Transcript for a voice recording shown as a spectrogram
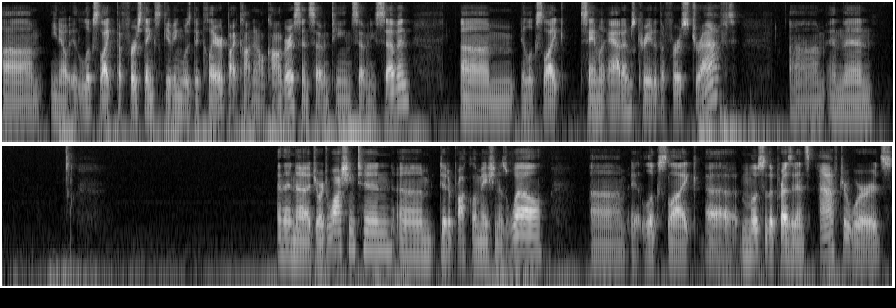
um, you know, it looks like the first Thanksgiving was declared by Continental Congress in 1777. Um, it looks like Samuel Adams created the first draft. Um, and then and then uh, George Washington um, did a proclamation as well. Um, it looks like uh, most of the presidents afterwards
